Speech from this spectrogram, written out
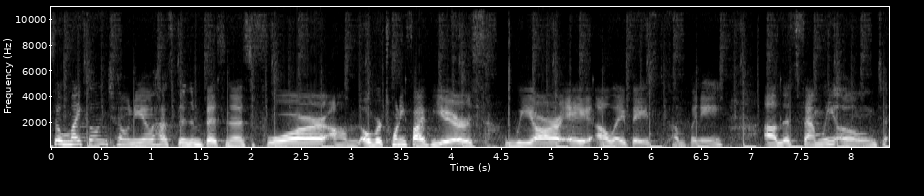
so Michael Antonio has been in business for um, over 25 years. We are a LA-based company um, that's family owned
